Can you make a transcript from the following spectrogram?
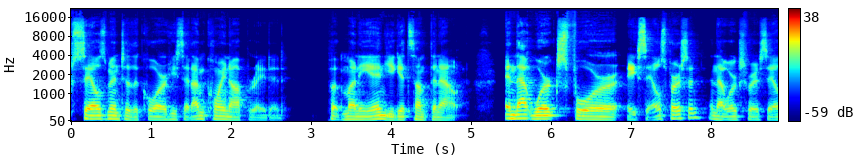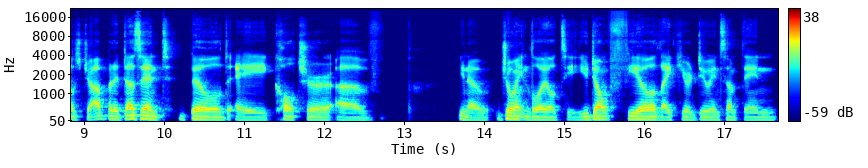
salesman to the core. He said, I'm coin operated. Put money in, you get something out. And that works for a salesperson and that works for a sales job, but it doesn't build a culture of, you know, joint loyalty. You don't feel like you're doing something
